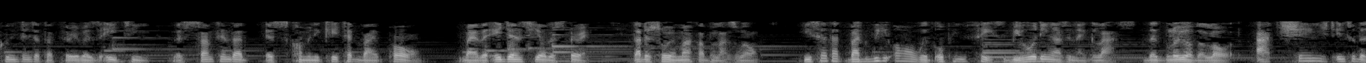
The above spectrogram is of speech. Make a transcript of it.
Corinthians chapter 3 verse 18, there's something that is communicated by Paul, by the agency of the Spirit. That is so remarkable as well. He said that, but we all with open face, beholding as in a glass the glory of the Lord, are changed into the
